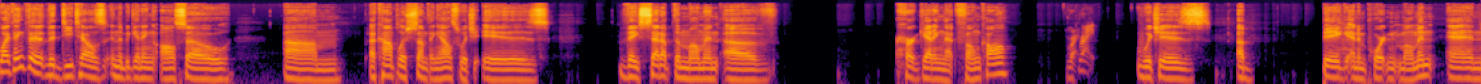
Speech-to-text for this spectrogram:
Well, I think the the details in the beginning also um, accomplish something else, which is they set up the moment of her getting that phone call, right, right. Which is a big and important moment, and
